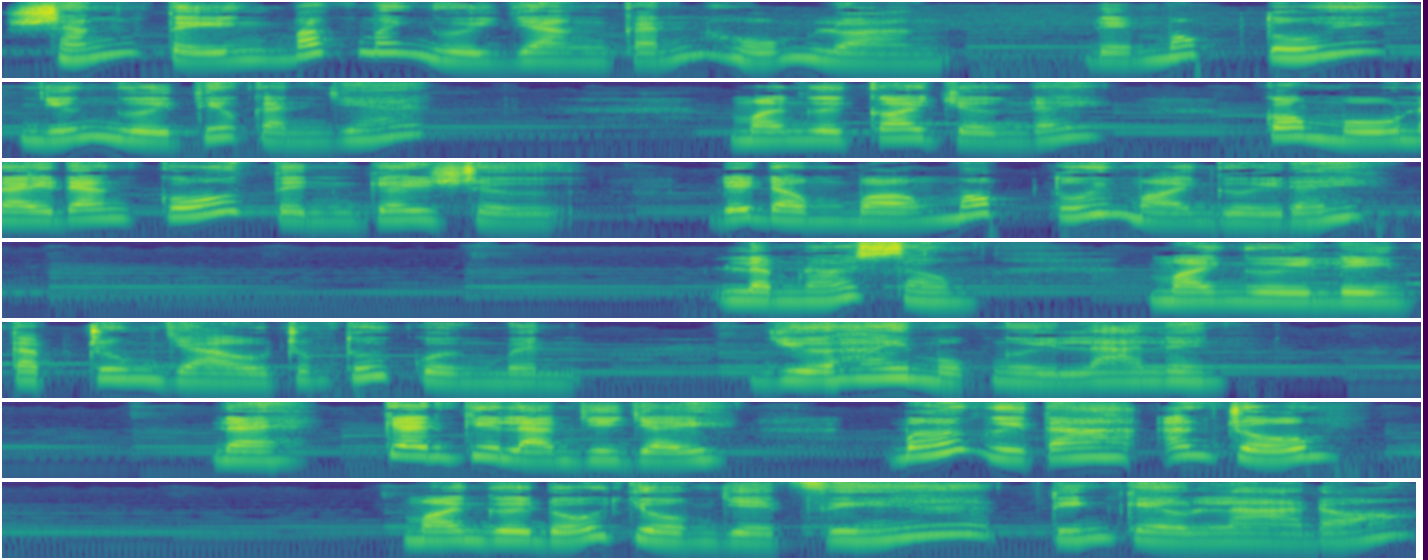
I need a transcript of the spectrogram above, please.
Sẵn tiện bắt mấy người dàn cảnh hỗn loạn Để móc túi những người thiếu cảnh giác. Mọi người coi chừng đấy. Con mụ này đang cố tình gây sự Để đồng bọn móc túi mọi người đấy. Lâm nói xong, Mọi người liền tập trung vào trong túi quần mình, Vừa hay một người la lên. Nè, cái anh kia làm gì vậy? Bớ người ta, ăn trộm. Mọi người đổ dồn về phía tiếng kêu la đó.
